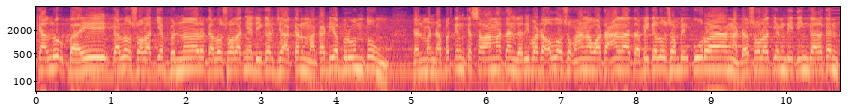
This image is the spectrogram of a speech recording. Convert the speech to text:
Kalau baik, kalau sholatnya benar, kalau sholatnya dikerjakan maka dia beruntung dan mendapatkan keselamatan daripada Allah Subhanahu wa taala. Tapi kalau sampai kurang ada sholat yang ditinggalkan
